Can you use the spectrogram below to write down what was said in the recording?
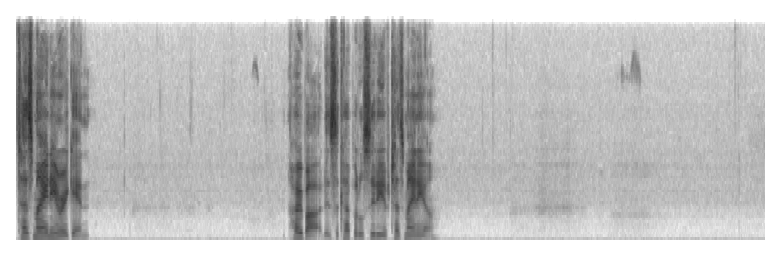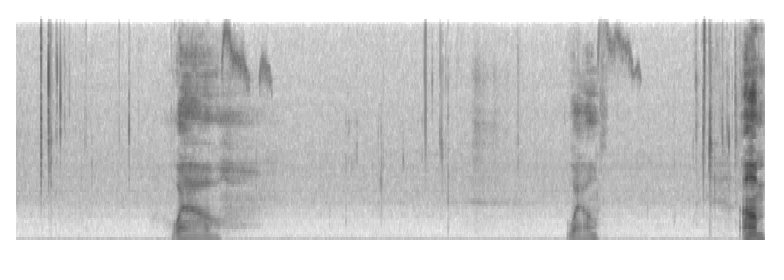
Tasmania again. Hobart is the capital city of Tasmania. Wow. Wow. Um,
